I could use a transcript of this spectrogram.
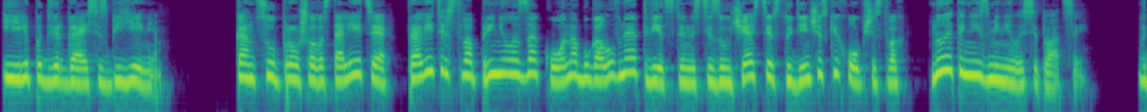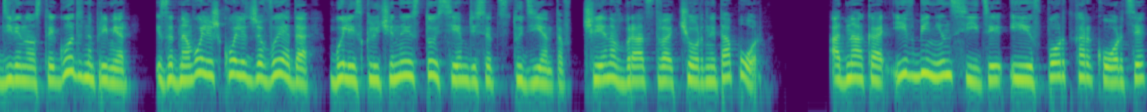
или подвергаясь избиениям. К концу прошлого столетия правительство приняло закон об уголовной ответственности за участие в студенческих обществах, но это не изменило ситуации. В 90-е годы, например, из одного лишь колледжа Веда были исключены 170 студентов, членов братства «Черный топор». Однако и в Бенин-Сити, и в Порт-Харкорте,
